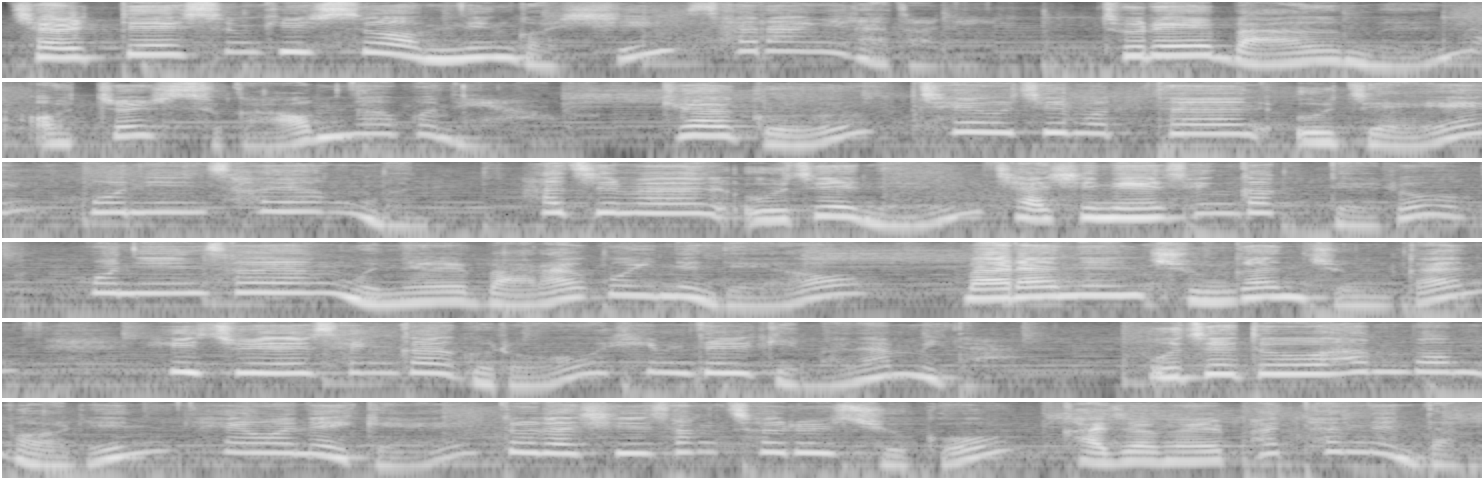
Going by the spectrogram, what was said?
절대 숨길 수 없는 것이 사랑이라더니 둘의 마음은 어쩔 수가 없나 보네요. 결국 채우지 못한 우재의 혼인 서약문. 하지만 우재는 자신의 생각대로 혼인 서약문을 말하고 있는데요. 말하는 중간중간 희주의 생각으로 힘들기만 합니다. 우재도 한 번 버린 혜원에게 또다시 상처를 주고 가정을 파탄낸다면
